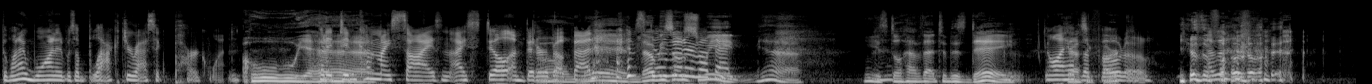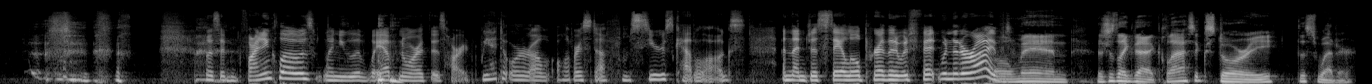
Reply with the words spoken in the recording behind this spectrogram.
the one I wanted was a black Jurassic Park one. Oh yeah, But it didn't come my size, and I still am bitter Oh, about that. man, that would be so still bitter about that. sweet. Yeah, you can still have that to this day. Well, I have the Jurassic Park. photo. You have the I have the- photo. Listen, finding clothes when you live way up north is hard. We had to order all, all of our stuff from Sears catalogs and then just say a little prayer that it would fit when it arrived. Oh man, it's just like that classic story, the sweater,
